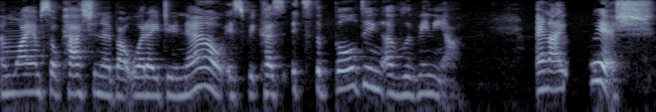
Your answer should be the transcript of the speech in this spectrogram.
and why i'm so passionate about what i do now is because it's the building of lavinia. And i wish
